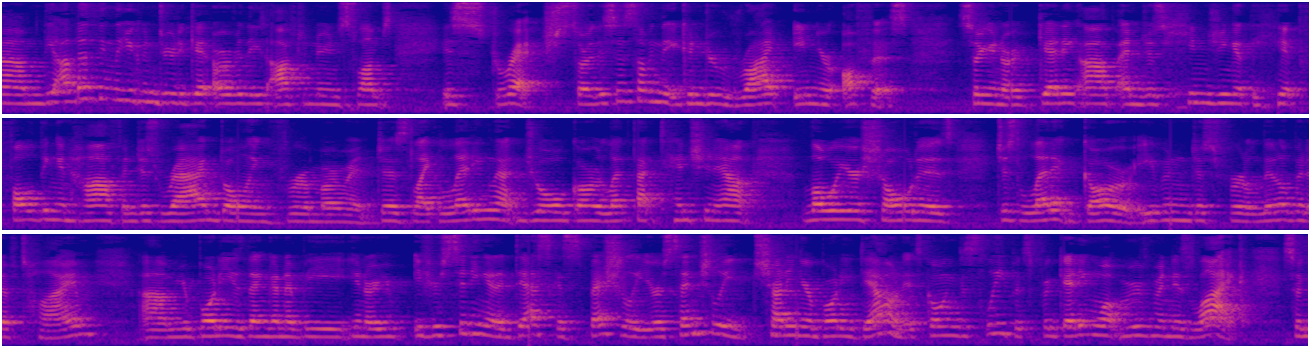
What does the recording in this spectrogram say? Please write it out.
Um, the other thing that you can do to get over these afternoon slumps is stretch. So this is something that you can do right in your office. So, you know, getting up and just hinging at the hip, folding in half, and just ragdolling for a moment. Just like letting that jaw go, let that tension out lower your shoulders, just let it go, even just for a little bit of time. Um, your body is then going to be, you know, you, if you're sitting at a desk, especially, you're essentially shutting your body down. It's going to sleep. It's forgetting what movement is like. So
